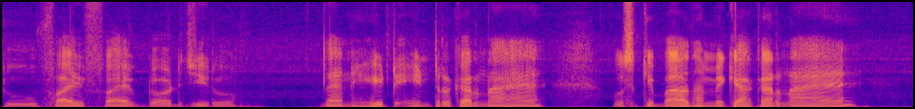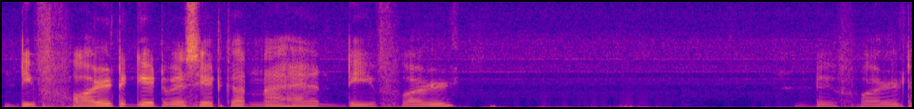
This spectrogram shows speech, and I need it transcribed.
two five five dot zero then hit enter करना है। उसके बाद हमें क्या करना है? डिफ़ॉल्ट गेटवे सेट करना है। Default default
